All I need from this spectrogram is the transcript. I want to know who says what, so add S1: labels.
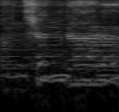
S1: 언젠가는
